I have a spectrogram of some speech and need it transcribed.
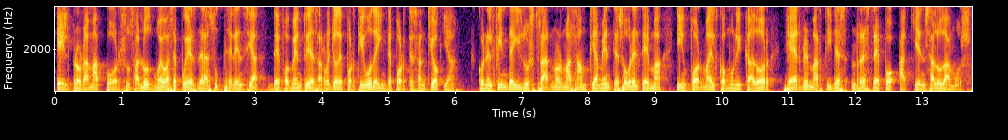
el programa Por su Salud. Muévase pues de la Subgerencia de Fomento y Desarrollo Deportivo de Indeportes Antioquia. Con el fin de ilustrarnos más ampliamente sobre el tema, informa el comunicador Herbert Martínez Restrepo, a quien saludamos.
